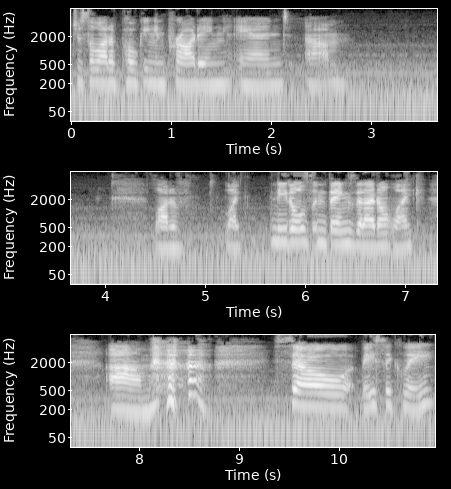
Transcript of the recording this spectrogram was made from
just a lot of poking and prodding, and um, a lot of like needles and things that I don't like. Um, so basically,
